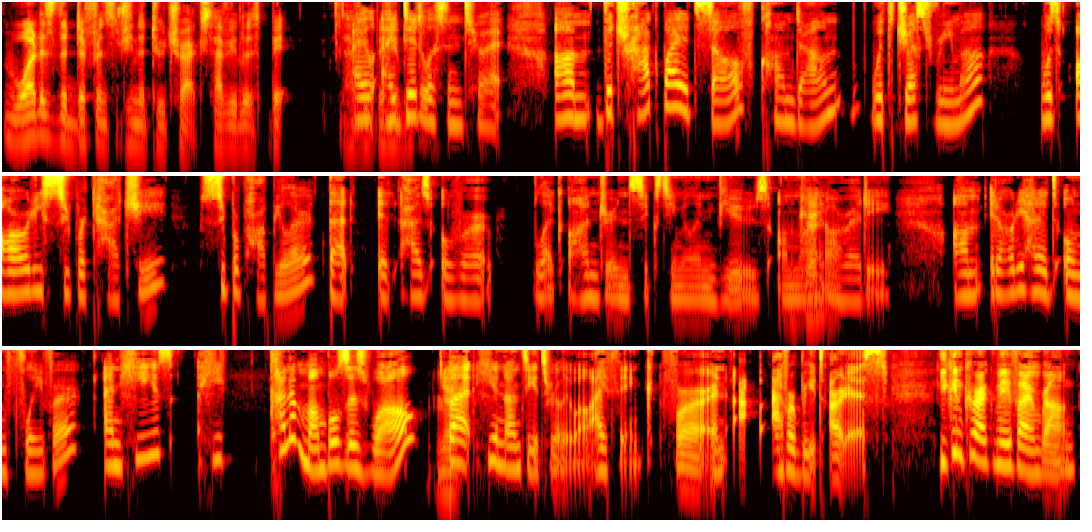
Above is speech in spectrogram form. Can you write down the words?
what is the difference between the two tracks? Have you listened? I, I did listen to it. Um, the track by itself, "Calm Down," with just Rema, was already super catchy, super popular. That it has over like 160 million views online Okay. already. Um, it already had its own flavor, and he's he kind of mumbles as well, Yeah. but he enunciates really well. I think for an Afrobeats artist. You can correct me if I'm wrong.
